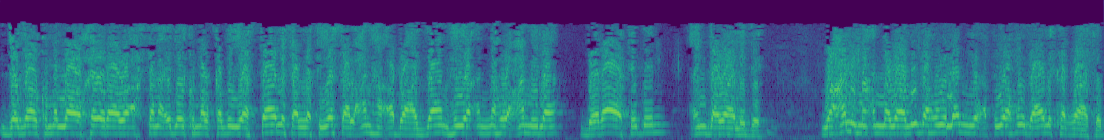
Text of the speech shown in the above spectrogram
جزاكم الله خيرا وأحسن إليكم القضية الثالثة التي يسأل عنها أبو عزام هي أنه عمل براتب عند والده. وعلم أن والده لن يعطيه ذلك الراتب.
